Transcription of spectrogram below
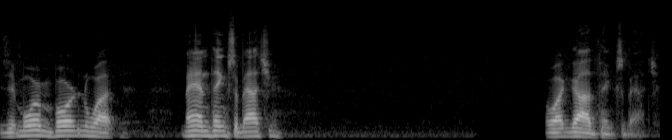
Is it more important what man thinks about you or what God thinks about you?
